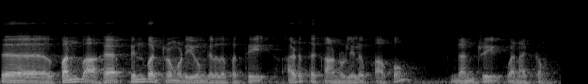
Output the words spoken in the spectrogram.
ச- பண்பாக பின்பற்ற முடியுங்கிறத பற்றி அடுத்த காணொளியில் பார்ப்போம். நன்றி வணக்கம்.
